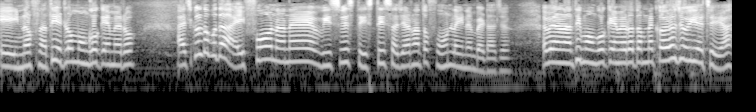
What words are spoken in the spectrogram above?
એ ઇનફ નથી, એટલો મોંઘો કેમેરો. આજકાલ તો બધા આઈફોન અને વીસ વીસ ત્રીસ ત્રીસ હજારના તો ફોન લઈને બેઠા છે. હવે એનાથી મોંઘો કેમેરો તમને કયો જોઈએ છે યાર?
